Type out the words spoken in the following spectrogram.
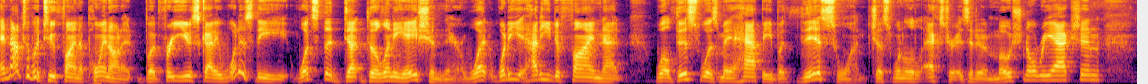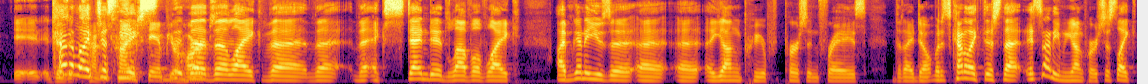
And not to put too fine a point on it, but for you, Scotty, what is the what's the de- delineation there? What what do you how do you define that? Well, this was me happy, but this one just went a little extra. Is it an emotional reaction? It, it, kind of like just the, ex- the, your the heart? the like the the the extended level of like I'm gonna use a a, a- young pe- person phrase that I don't, but it's kind of like this that it's not even young person, it's just like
